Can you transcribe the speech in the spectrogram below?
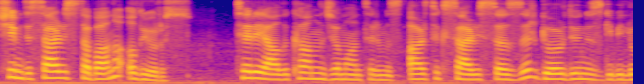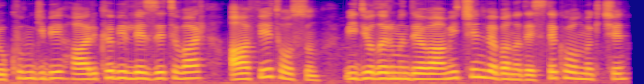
Şimdi servis tabağına alıyoruz. Tereyağlı kanlıca mantarımız artık servise hazır. Gördüğünüz gibi lokum gibi harika bir lezzeti var. Afiyet olsun. Videolarımın devamı için ve bana destek olmak için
